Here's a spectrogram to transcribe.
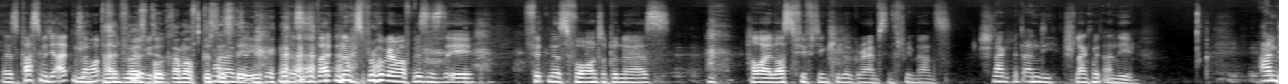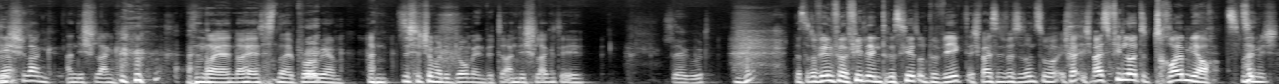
Das passen mir die alten Klamotten Bald von neues wieder. Programm auf business.de. Das ist bald ein neues Programm auf business.de. Fitness for Entrepreneurs. How I lost 15 kilograms in three months. Schlank mit Andi. Schlank mit Andi. Andi Ja. schlank. Andi Schlank. Das neue, neue, das neue Programm. An, sichert schon mal die Domain bitte, andischlank.de. Sehr gut. Das hat auf jeden Fall viele interessiert und bewegt. Ich weiß nicht, was sonst so. Ich weiß, ich weiß viele Leute träumen ja auch ziemlich.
